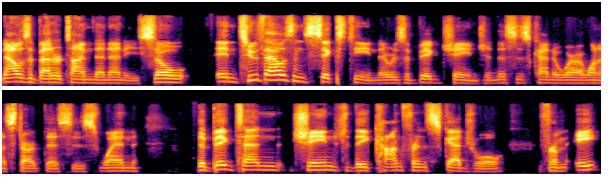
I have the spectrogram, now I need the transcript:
now is a better time than any. So in 2016 there was a big change and this is kind of where i want to start this is when the big ten changed the conference schedule from eight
